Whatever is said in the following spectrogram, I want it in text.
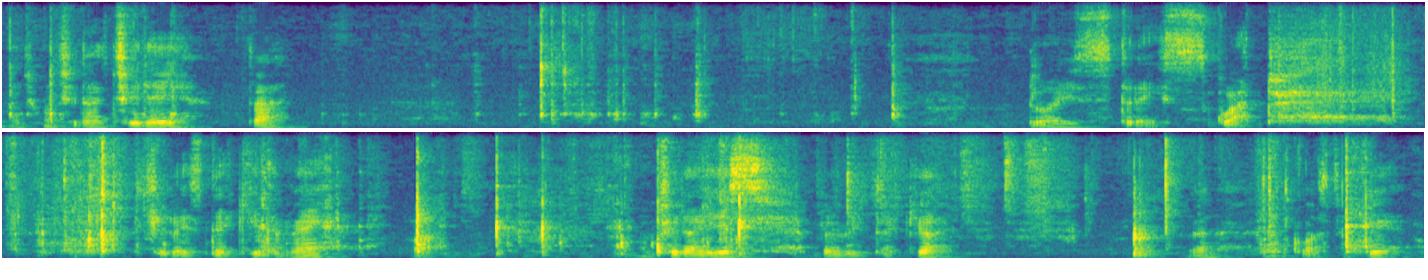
Grande quantidade, tirei, tá? Dois, três, quatro. Vou tirar esse daqui também, ó. Vamos tirar esse, aproveitar aqui, ó. Tá vendo? Encosta aqui.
